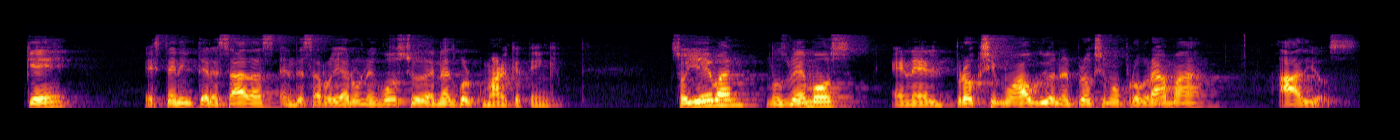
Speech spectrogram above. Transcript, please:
que estén interesadas en desarrollar un negocio de network marketing. Soy Evan, nos vemos en el próximo audio, en el próximo programa. Adiós.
